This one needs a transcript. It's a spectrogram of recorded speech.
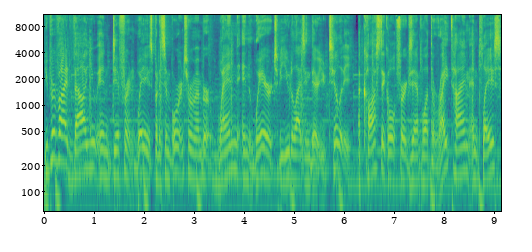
You provide value in different ways, but it's important to remember when and where to be utilizing their utility. A Caustic ult, for example, at the right time and place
